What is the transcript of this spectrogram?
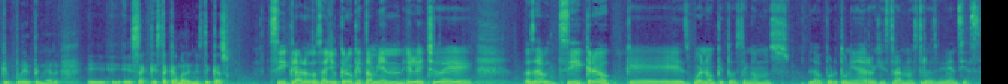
que puede tener eh, esa, esta cámara en este caso. Sí, claro, o sea, yo creo que también el hecho de, o sea, sí creo que es bueno que todos tengamos la oportunidad de registrar nuestras vivencias,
